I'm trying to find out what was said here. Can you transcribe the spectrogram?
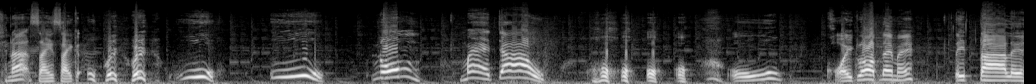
ชนะใสๆกันอู้เฮ้ยเฮ้ยอู้อู้นม แม่เจ้าโอ้โหโอ้โหโอ้โหขออีกรอบได้ไหม ติดตาเลย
